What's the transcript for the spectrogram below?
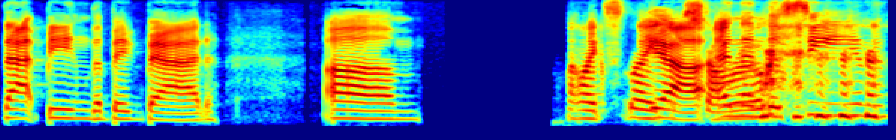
that being the big bad. Um Like like yeah, and then the scene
